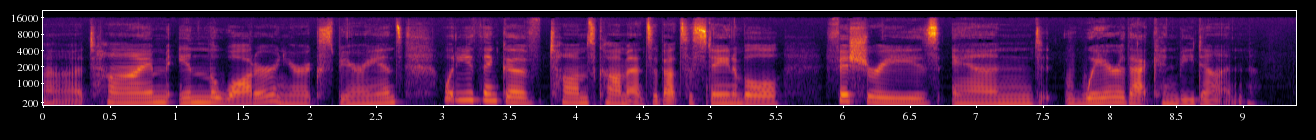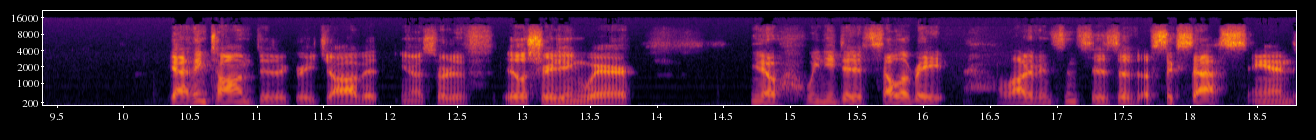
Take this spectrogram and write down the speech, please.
uh, time in the water and your experience, what do you think of Tom's comments about sustainable fisheries and where that can be done? Yeah, I think Tom did a great job at, you know, sort of illustrating where, you know, we need to celebrate a lot of instances of, of success. And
